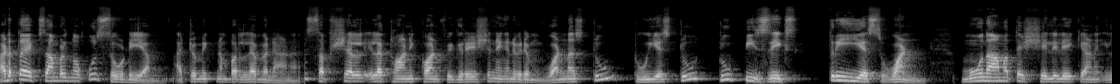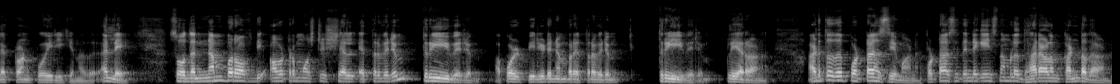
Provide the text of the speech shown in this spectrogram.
അടുത്ത എക്സാമ്പിൾ നോക്കൂ. സോഡിയം അറ്റോമിക് നമ്പർ ലെവൻ ആണ്. സബ്ഷൽ ഇലക്ട്രോണിക് കോൺഫിഗറേഷൻ എങ്ങനെ വരും? One S two two S two two P six three S one മൂന്നാമത്തെ ഷെല്ലിലേക്കാണ് ഇലക്ട്രോൺ പോയിരിക്കുന്നത് അല്ലേ? So the number of the outermost shell എത്ര വരും? ത്രീ വരും. അപ്പോൾ പീരീഡ് നമ്പർ എത്ര വരും? ത്രീ വരും. ക്ലിയർ ആണ്. അടുത്തത് പൊട്ടാസ്യമാണ്. പൊട്ടാസ്യത്തിന്റെ കേസ് നമ്മൾ ധാരാളം കണ്ടതാണ്.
